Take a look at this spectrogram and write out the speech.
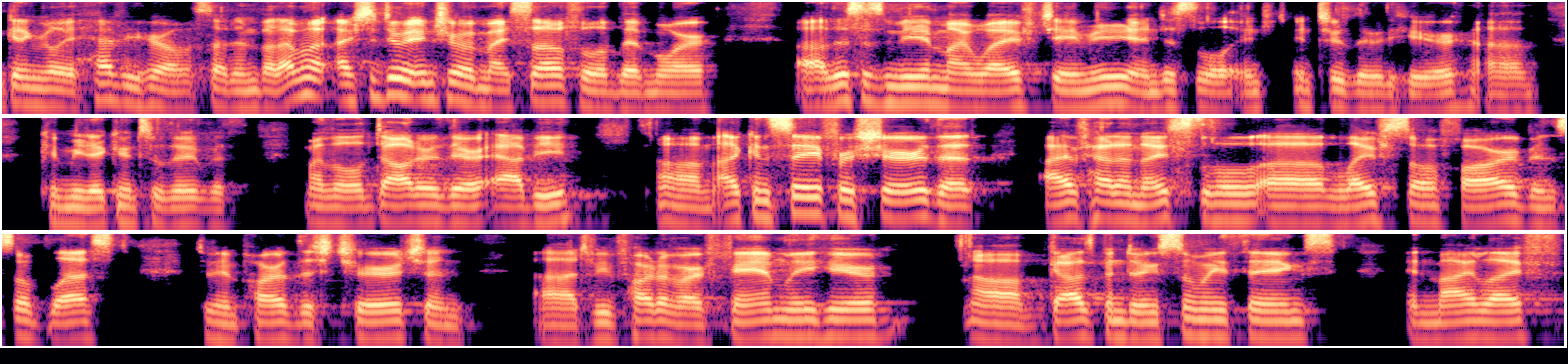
I'm getting really heavy here all of a sudden, but I, want, I should do an intro of myself a little bit more. Uh, this is me and my wife, Jamie, and just a little in- interlude here, um, comedic interlude with my little daughter there, Abby. Um, I can say for sure that I've had a nice little uh, life so far. I've been so blessed to be part of this church and uh, to be part of our family here. Um, God's been doing so many things in my life.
